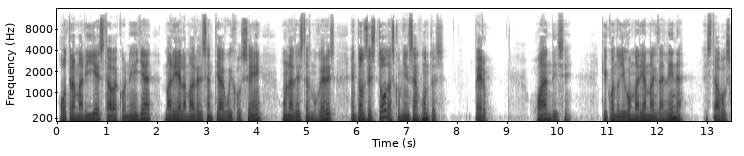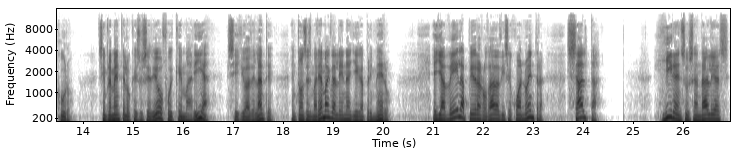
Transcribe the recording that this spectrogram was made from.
Otra María estaba con ella, María la madre de Santiago y José, una de estas mujeres. Entonces todas comienzan juntas. Pero Juan dice que cuando llegó María Magdalena, estaba oscuro. Simplemente lo que sucedió fue que María siguió adelante. Entonces María Magdalena llega primero. Ella ve la piedra rodada, dice Juan, no entra, salta, gira en sus sandalias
